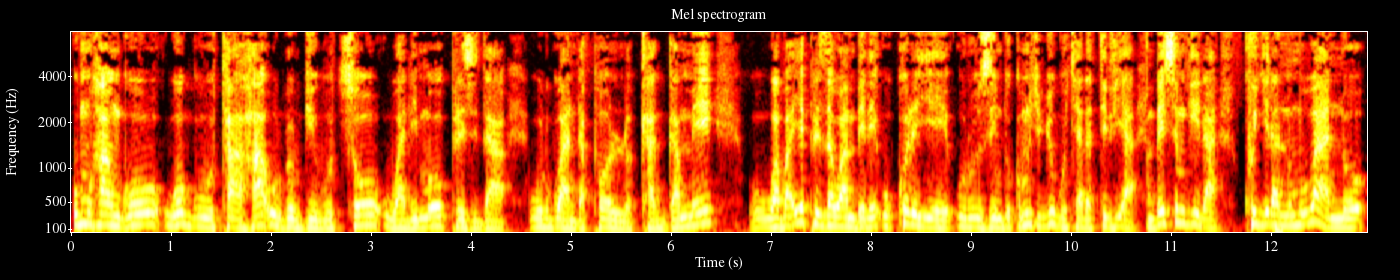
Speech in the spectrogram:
umuhango wo gutaha urwo rwibutso warimo perezida w'u rwanda paul kagame wabaye perezida wa mbere ukoreye uruzinduko muri icyo gihugu cya lativiya mbese mbwira kugirana umubano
